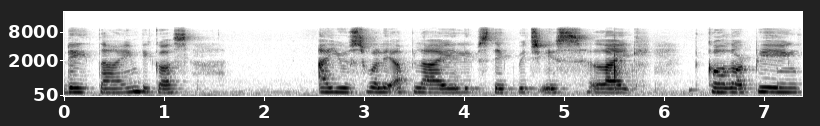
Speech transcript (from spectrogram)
daytime because I usually apply lipstick which is like color pink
